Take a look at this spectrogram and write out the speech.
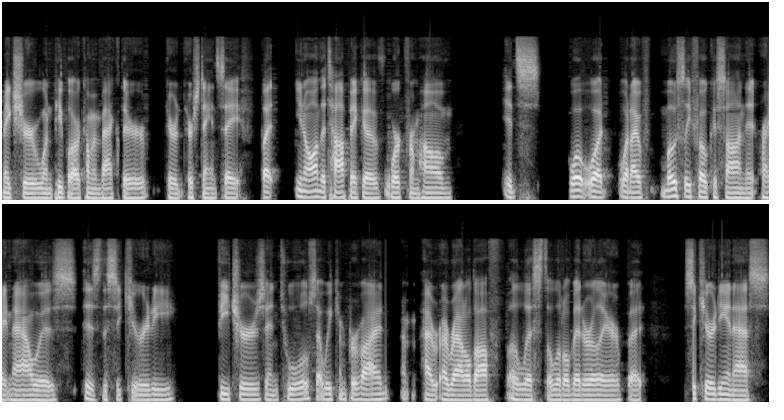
make sure when people are coming back they're they're they're staying safe. But you know, on the topic of work from home, it's what what what I've mostly focused on it right now is is the security features and tools that we can provide. Um, I, I rattled off a list a little bit earlier, but secure DNS,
